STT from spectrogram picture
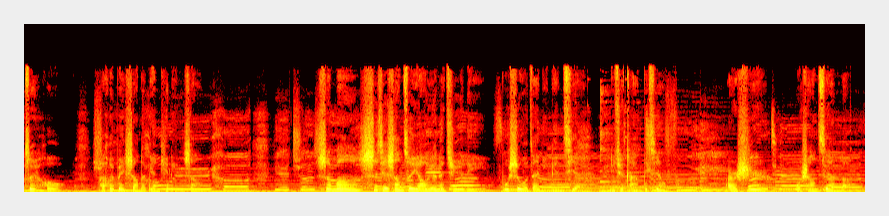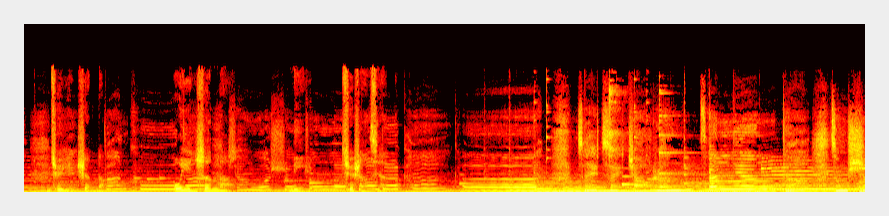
最后还会被伤得遍体鳞伤。什么世界上最遥远的距离，不是我在你面前，你却看不见我，而是我上线了，你却隐身了；我隐身了，你却上线了。最最叫人残念的，总是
